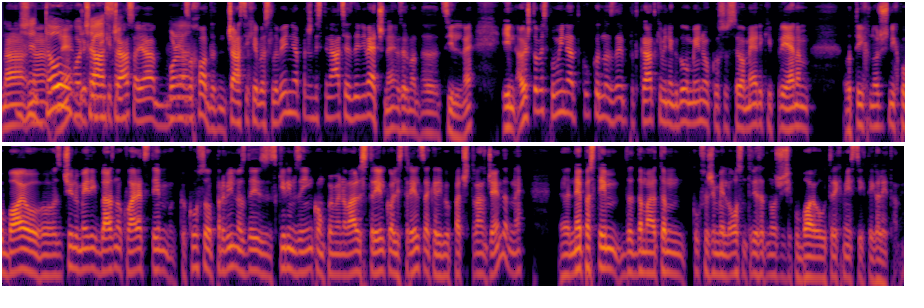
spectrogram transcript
Na, Že na, dolgo ne, že kar nekaj časa. časa, ja, bolj ja. Na zahod. Včasih je bila Slovenija, pač destinacija, zdaj ni več, ne, oziroma cilj. Ne. In veš, to me spominja, kot nas zdaj pred kratkim je nekdo omenil, ko so se v Ameriki pri enem od teh množičnih pobojev začeli v medijih blazno ukvarjati s tem, kako so pravilno zdaj z katerim zaimkom poimenovali strelko ali strelca, ker je bil pač transgender. Ne, uh, ne pa s tem, da, da imajo tam, koliko so že imeli 38 množičnih pobojev v treh mesecih tega leta. Ne.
